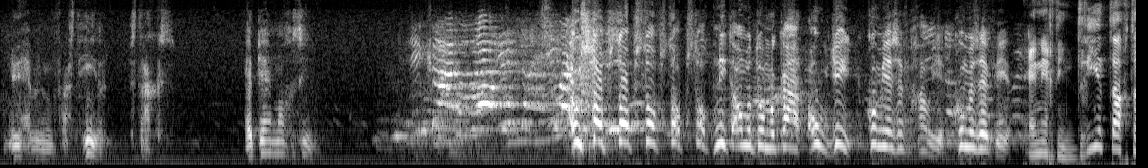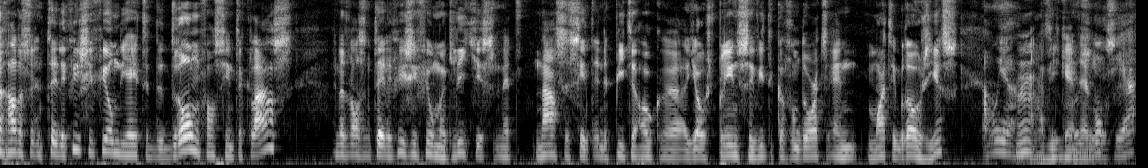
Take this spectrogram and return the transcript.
nu hebben we hem vast hier, straks. Heb jij hem al gezien? Oh, stop, stop, stop, stop, stop. Niet allemaal door elkaar. Oh jee, kom jij eens even gauw hier. Kom eens even hier. In 1983 hadden ze een televisiefilm die heette De Droom van Sinterklaas. En dat was een televisiefilm met liedjes met naast de Sint en de Pieten ook eh, Joost Prinsen, Wieteke van Dort en Martin Brozius. Oh ja. Ja, wie kent hem nog? Ja,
